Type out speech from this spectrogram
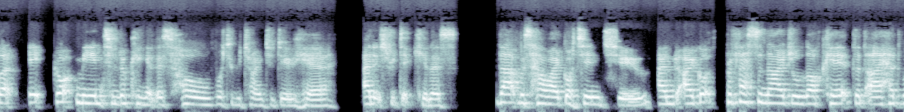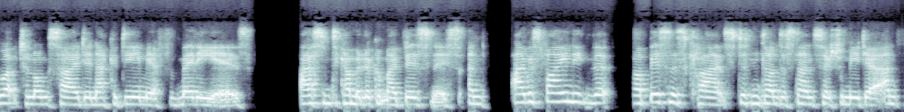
But it got me into looking at this whole what are we trying to do here? And it's ridiculous that was how I got into. And I got Professor Nigel Lockett, that I had worked alongside in academia for many years. I asked him to come and look at my business. And I was finding that our business clients didn't understand social media. And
